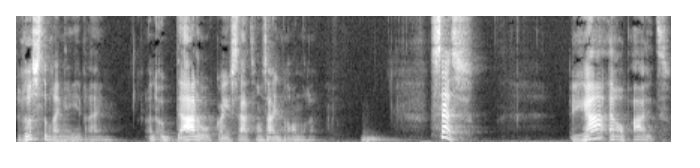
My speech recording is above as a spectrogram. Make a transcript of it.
rust te brengen in je brein. En ook daardoor kan je staat van zijn veranderen. Zes. Ga erop uit.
